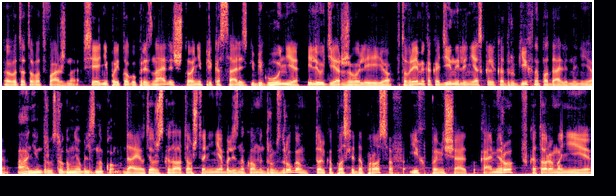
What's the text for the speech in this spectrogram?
да. Вот это вот важно. Все они по итогу признались, что они прикасались к бегунье или удерживали ее, в то время как один или несколько других нападали на нее. А они друг с другом не были знакомы. Да, я вот я уже сказал о том, что они не были знакомы друг с другом, только после допросов их помещают в камеру, в котором они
